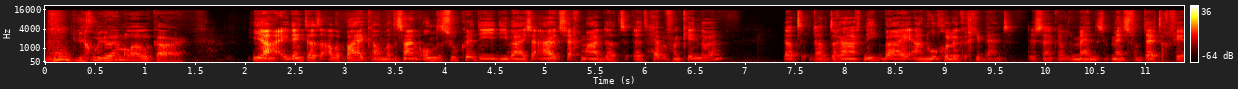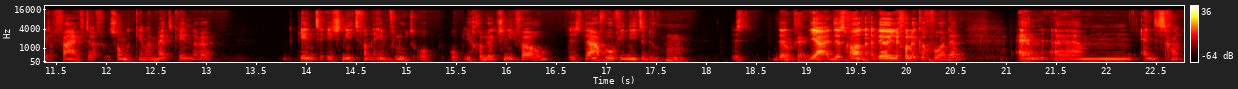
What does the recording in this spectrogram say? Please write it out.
Woep, je groeit helemaal uit elkaar. Ja, ik denk dat het allebei kan. Want er zijn onderzoeken die, die wijzen uit zeg maar, dat het hebben van kinderen... Dat, dat draagt niet bij aan hoe gelukkig je bent. Dus dan kunnen mensen mens van 30, 40, 50 zonder kinderen met kinderen kind is niet van invloed op, op je geluksniveau. Dus daarvoor hoef je niet te doen. Hmm. Dus, dat, ja, dus gewoon, wil je gelukkig worden? En, ehm, en, het is gewoon,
